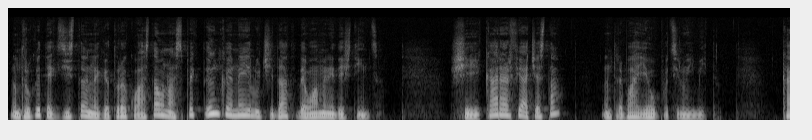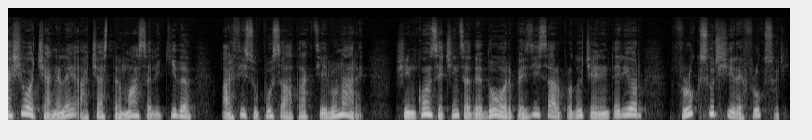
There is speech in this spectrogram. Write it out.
întrucât există în legătură cu asta un aspect încă neilucidat de oamenii de știință. Și care ar fi acesta? Întreba eu puțin uimit. Ca și oceanele, această masă lichidă ar fi supusă atracției lunare și în consecință de două ori pe zi s-ar produce în interior fluxuri și refluxuri,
